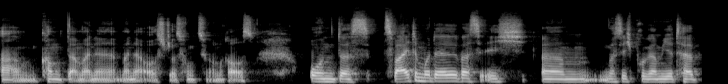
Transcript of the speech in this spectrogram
ähm, kommt da meine, meine Ausstoßfunktion raus. Und das zweite Modell, was ich, ähm, was ich programmiert habe,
